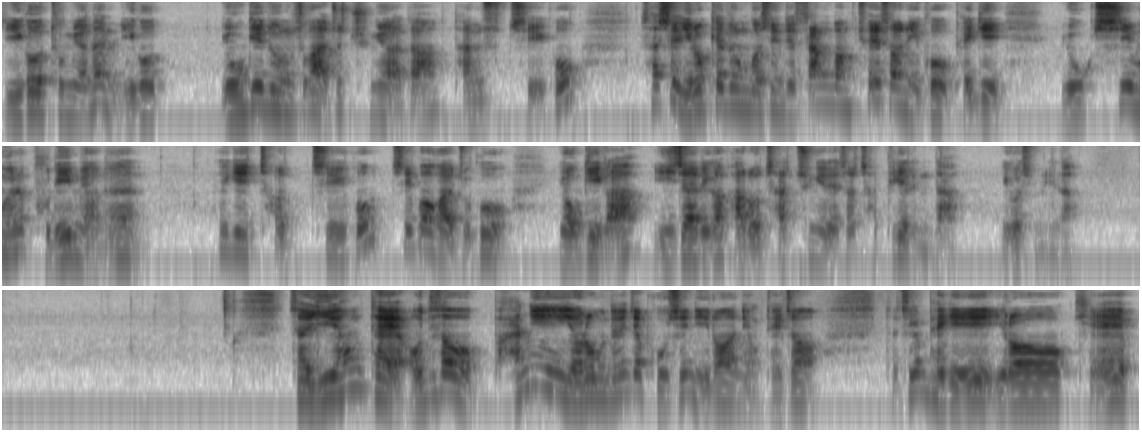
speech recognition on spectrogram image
이거 두면은 이거 여기 두는 수가 아주 중요하다. 단수 치고 사실 이렇게 두는 것이 이제 쌍방 최선이고 백이 욕심을 부리면은 흙이 젖히고 찝어가지고 여기가 이 자리가 바로 자충이 돼서 잡히게 된다. 이것입니다. 자, 이 형태 어디서 많이 여러분들이 이제 보신 이러한 형태죠. 자, 지금 백이 이렇게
